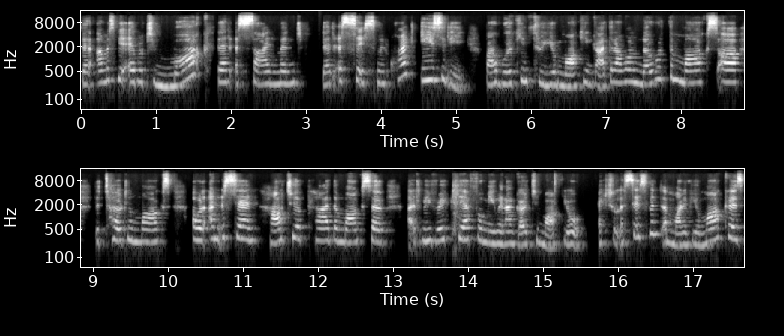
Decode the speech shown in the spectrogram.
that I must be able to mark that assignment, that assessment quite easily by working through your marking guide, that I will know what the marks are, the total marks. I will understand how to apply the marks. So it'll be very clear for me when I go to mark your actual assessment and one of your markers.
